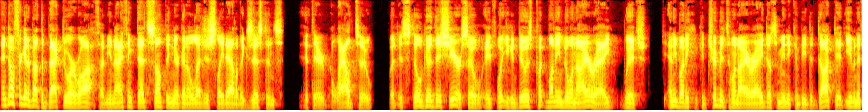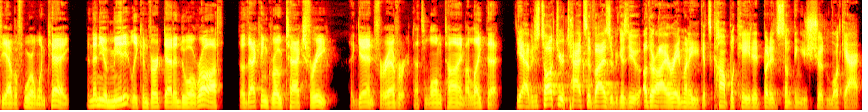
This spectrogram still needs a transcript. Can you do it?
And don't forget about the backdoor Roth. I mean, I think that's something they're going to legislate out of existence if they're allowed to, but it's still good this year. So if what you can do is put money into an IRA, which anybody can contribute to an IRA, doesn't mean it can be deducted, even if you have a 401k. And then you immediately convert that into a Roth so that can grow tax free. Again, forever. That's a long time. I like that. Yeah, but just talk to your tax advisor because you other IRA money gets complicated, but it's something you should look at.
